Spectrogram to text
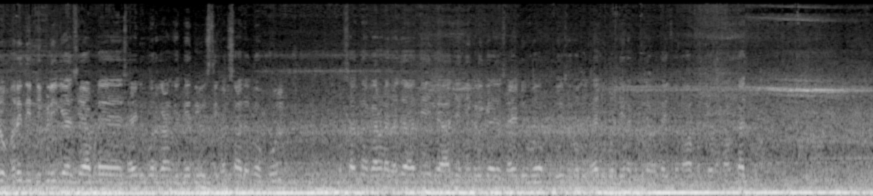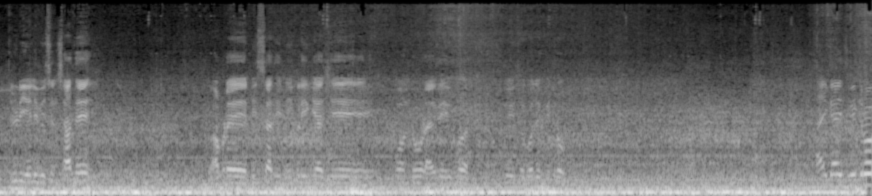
મિત્રો ફરીથી નીકળી ગયા છે આપણે સાઈડ ઉપર, કારણ કે બે દિવસથી વરસાદ હતો ફૂલ વરસાદના કારણે રજા હતી, એટલે આજે નીકળી ગયા છે સાઈડ ઉપર. જોઈ શકો છો સાઈડ ઉપર જઈને તમને બતાવીશું નવા પંચોનું કામકાજ. થ્રીડી એલિવેશન સાથે આપણે ડીસાથી નીકળી ગયા છે કોન રોડ હાઈવે ઉપર. જોઈ શકો છો મિત્રો. હાઈ ગાઈઝ મિત્રો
